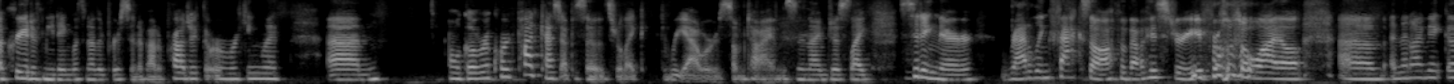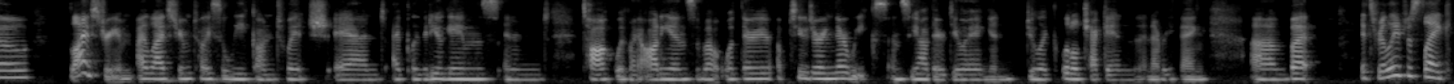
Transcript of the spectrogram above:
a creative meeting with another person about a project that we're working with um, I'll go record podcast episodes for like three hours sometimes. And I'm just like sitting there rattling facts off about history for a little while. Um, and then I might go live stream. I live stream twice a week on Twitch and I play video games and talk with my audience about what they're up to during their weeks and see how they're doing and do like little check in and everything. Um, but it's really just like,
